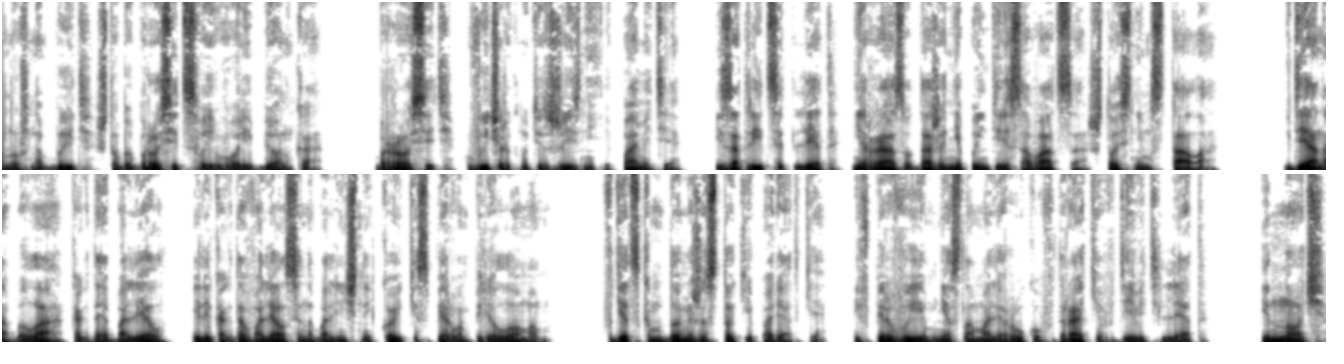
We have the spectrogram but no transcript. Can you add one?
нужно быть, чтобы бросить своего ребенка? Бросить, вычеркнуть из жизни и памяти, и за 30 лет ни разу даже не поинтересоваться, что с ним стало. Где она была, когда я болел или когда валялся на больничной койке с первым переломом? В детском доме жестокие порядки, и впервые мне сломали руку в драке в 9 лет. И ночь,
